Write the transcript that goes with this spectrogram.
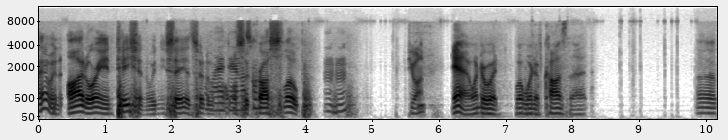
Kind of an odd orientation, wouldn't you say? It's sort of I almost this a cross slope. Mm-hmm. If you want. Yeah, I wonder what, what would have caused that. I'm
